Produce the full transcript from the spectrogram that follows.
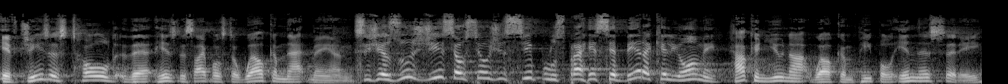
If Jesus told that his disciples to welcome that man, Se Jesus disse aos seus discípulos para receber aquele homem, how can you not welcome people in this city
